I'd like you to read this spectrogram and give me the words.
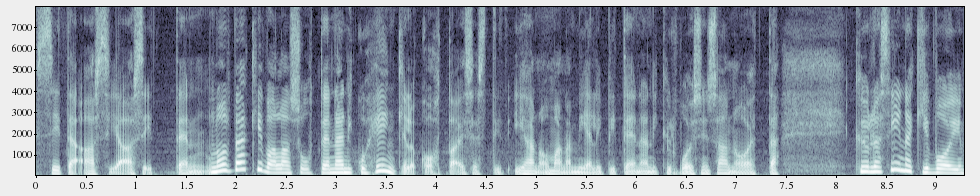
sitä asiaa sitten. No väkivallan suhteen näin niin kuin henkilökohtaisesti ihan omana mielipiteenä, niin kyllä voisin sanoa, että kyllä siinäkin voi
